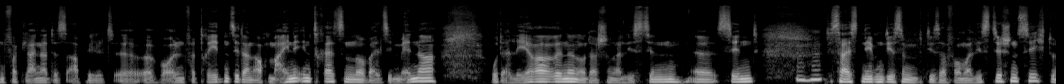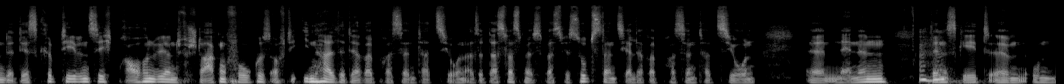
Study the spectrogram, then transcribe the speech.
ein verkleinertes Abbild äh, wollen? Vertreten sie dann auch meine Interessen, nur weil sie Männer oder Lehrerinnen oder Journalistinnen äh, sind? Mhm. Das heißt, neben diesem, dieser formalistischen Sicht und der deskriptiven Sicht brauchen wir einen starken Fokus auf die Inhalte der Repräsentation, also das, was wir, was wir substanzielle Repräsentation äh, nennen. Mhm. Denn es geht ähm, um,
